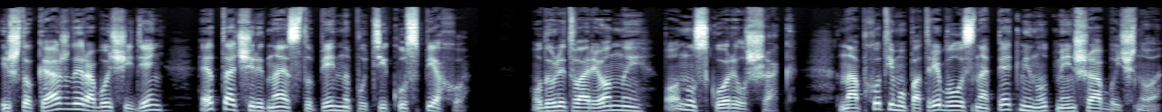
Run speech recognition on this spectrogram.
и что каждый рабочий день — это очередная ступень на пути к успеху. Удовлетворенный, он ускорил шаг. На обход ему потребовалось на пять минут меньше обычного.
